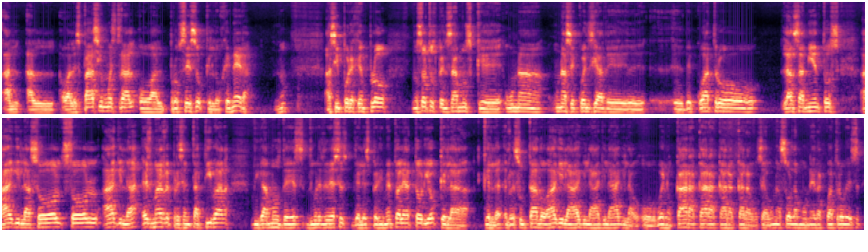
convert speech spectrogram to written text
al, o al espacio muestral o al proceso que lo genera. ¿no? Así, por ejemplo, nosotros pensamos que una, una secuencia de, eh, de, cuatro lanzamientos águila, sol, sol, águila, es más representativa, digamos, de, de, del experimento aleatorio que, la, que el resultado águila, águila, águila, águila, o, bueno, cara, cara, cara, cara, o sea, una sola moneda cuatro veces,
